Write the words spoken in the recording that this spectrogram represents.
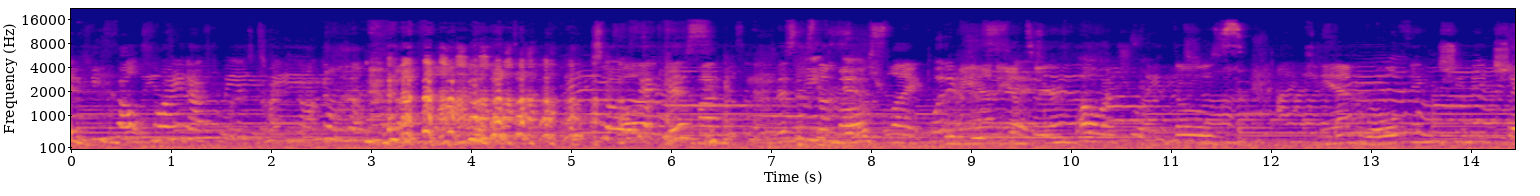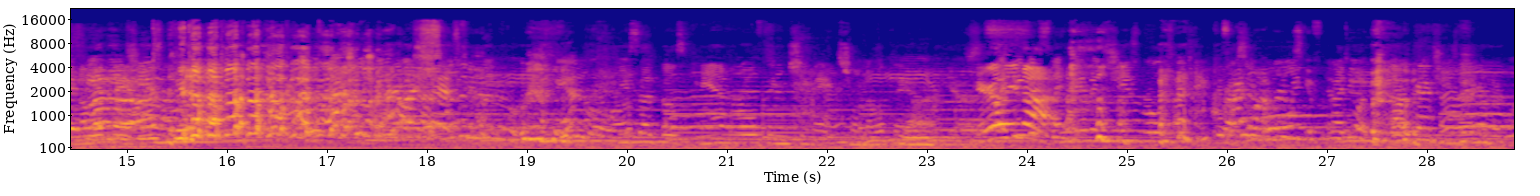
And he felt fine afterwards, and I did not know So this, this is the most like what man answer. Oh, I'm sure. Those hand roll things she makes, she know what they are. He said those hand roll things she makes, she'll know what they are. Really not. She's rolled. I take rolls. Okay.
